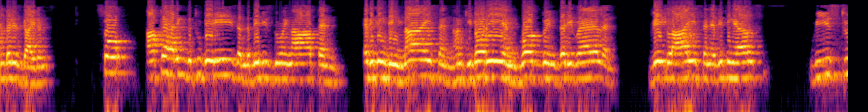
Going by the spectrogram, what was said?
अंडर हिज गाइडेंस सो after having the two babies and the babies growing up and everything being nice and hunky dory and work doing very well and great life and everything else, we used to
